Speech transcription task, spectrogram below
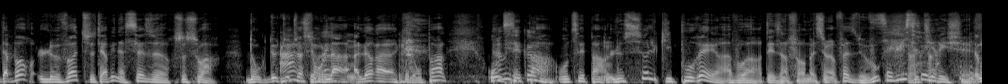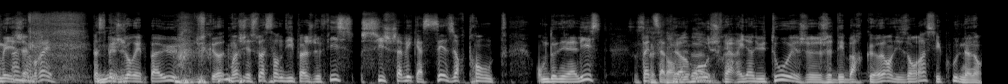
d'abord, le vote se termine à 16h ce soir. Donc de toute Ah, façon, là, à l'heure à laquelle on parle, on Ah ne oui, sait pas. On ne sait pas. Le seul qui pourrait avoir des informations en face de vous, C'est Thierry. Non, mais j'aimerais, parce Mais- que je l'aurais pas eu. Puisque moi, j'ai 70 pages de fils. Si je savais qu'à 16h30, on me donnait la liste, Ça en fait, ça fait un où je ferais rien du tout et je, je débarquerais en disant Ah, c'est cool. Non, non,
